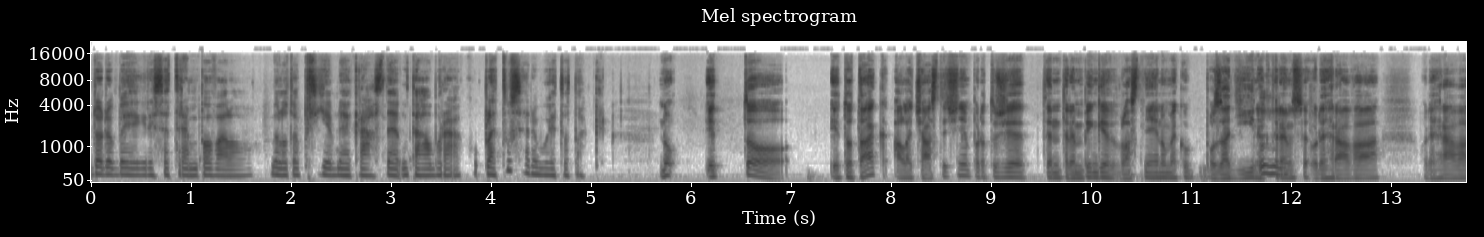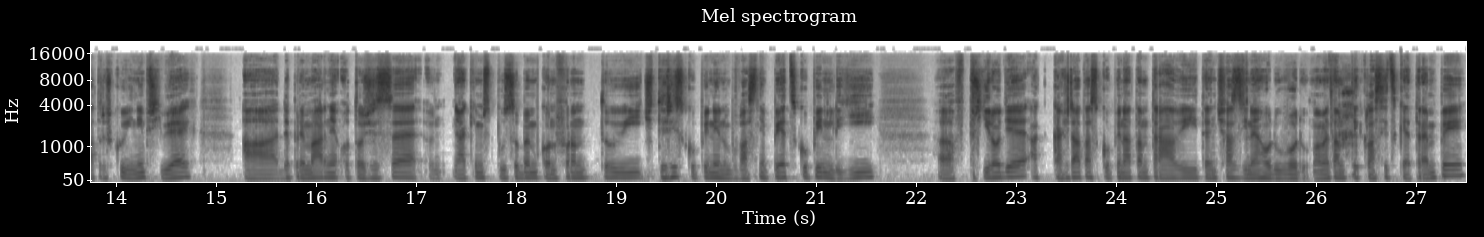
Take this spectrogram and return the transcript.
do doby, kdy se trampovalo. Bylo to příjemné, krásné u táboráku. Pletu se, nebo je to tak? No, je to je to tak, ale částečně, protože ten tramping je vlastně jenom jako pozadí, na mhm. kterém se odehrává, odehrává trošku jiný příběh a jde primárně o to, že se nějakým způsobem konfrontují čtyři skupiny nebo vlastně pět skupin lidí eh, v přírodě a každá ta skupina tam tráví ten čas z jiného důvodu. Máme tam ty klasické trampy,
